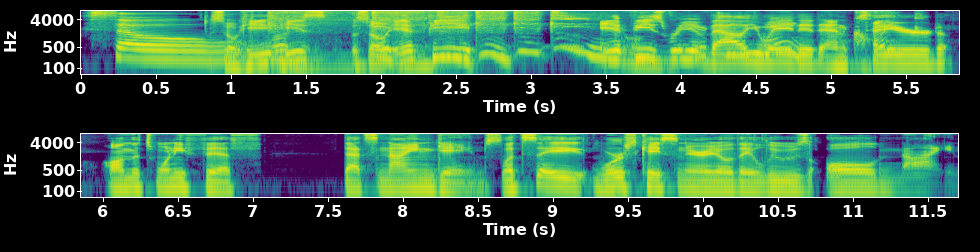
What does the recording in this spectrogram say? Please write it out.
So So he he's so if he if he's So your reevaluated and cleared on the 25th, that's nine games. Let's say worst case scenario they lose all nine.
